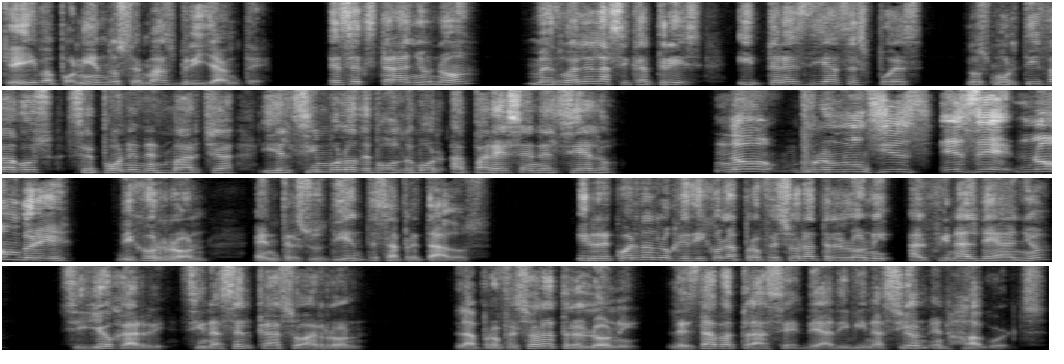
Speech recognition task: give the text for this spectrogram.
que iba poniéndose más brillante. Es extraño, ¿no? Me duele la cicatriz y tres días después los mortífagos se ponen en marcha y el símbolo de Voldemort aparece en el cielo. No pronuncies ese nombre, dijo Ron entre sus dientes apretados. ¿Y recuerdan lo que dijo la profesora Trelawney al final de año? Siguió Harry sin hacer caso a Ron. La profesora Trelawney les daba clase de adivinación en Hogwarts.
